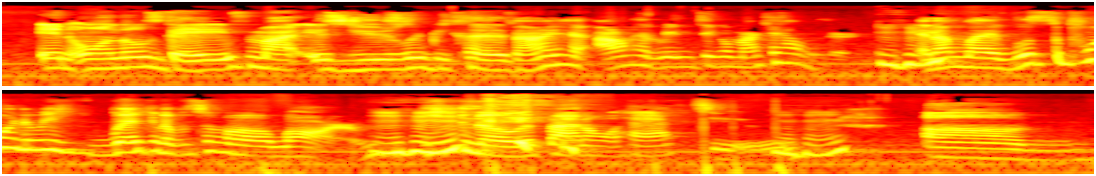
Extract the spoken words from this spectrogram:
and on those days, my it's usually because I ha- I don't have anything on my calendar, mm-hmm. and I'm like, what's the point of me waking up to an alarm? Mm-hmm. You know, if I don't have to. Mm-hmm. Um,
